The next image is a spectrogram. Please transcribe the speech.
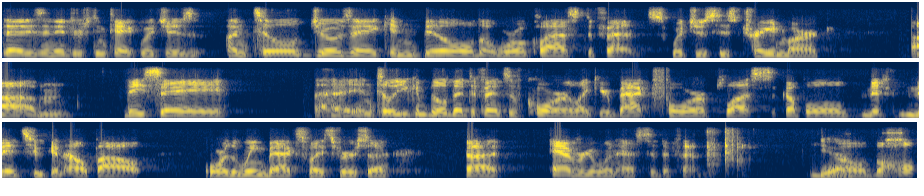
that is an interesting take, which is until Jose can build a world class defense, which is his trademark, um, they say uh, until you can build that defensive core, like your back four plus a couple mid, mids who can help out, or the wing backs, vice versa, uh, everyone has to defend. yeah. So the whole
